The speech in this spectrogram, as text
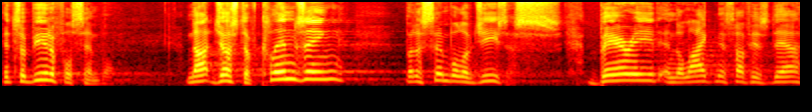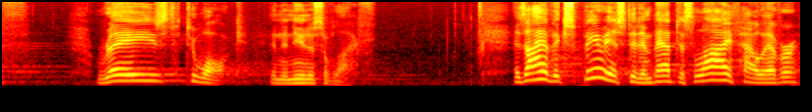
It's a beautiful symbol, not just of cleansing, but a symbol of Jesus, buried in the likeness of his death, raised to walk in the newness of life. As I have experienced it in Baptist life, however,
